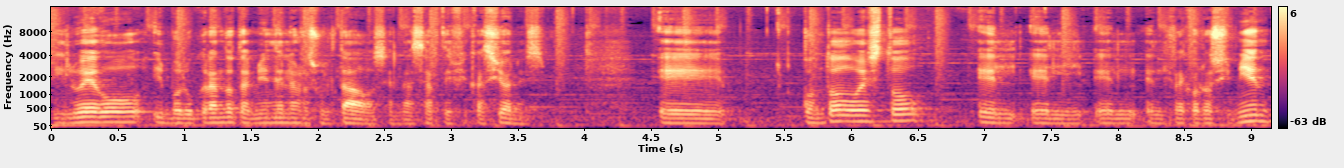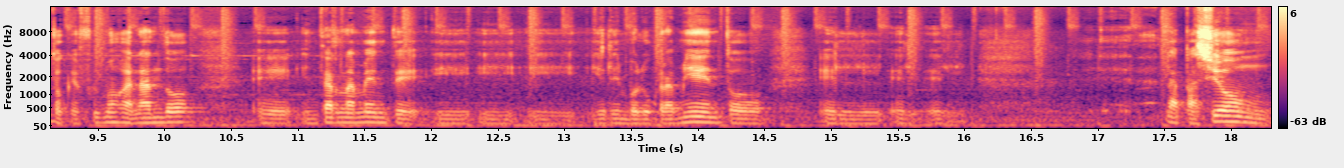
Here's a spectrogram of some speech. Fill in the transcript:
y luego involucrando también en los resultados, en las certificaciones. con todo esto el, reconocimiento que fuimos ganando eh, internamente y, el involucramiento, la pasión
